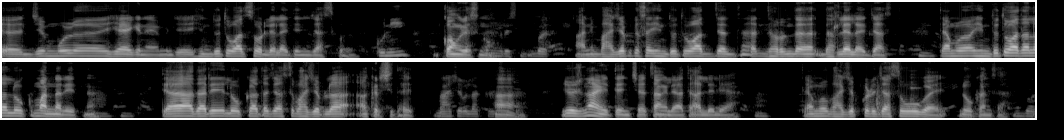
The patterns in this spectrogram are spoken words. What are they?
अं, जे मूळ अं, हे आहे की नाही म्हणजे हिंदुत्ववाद सोडलेला आहे त्यांनी जास्त करून. कुणी? काँग्रेसनं. काँग्रेस बर. आणि भाजप कसं हिंदुत्ववाद ज्यांचा धरून ध- धरलेला आहे जास्त. हम्म. त्यामुळं हिंदुत्ववादाला लोक मानणार आहेत ना. हा, हा. त्या आधारे लोक आता जास्त भाजपला आकर्षित आहेत. भाजपला? हा. योजना आहेत त्यांच्या चांगल्या आता आलेल्या. हा. त्यामुळे भाजपकडे जास्त ओघ आहे लोकांचा. बर.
